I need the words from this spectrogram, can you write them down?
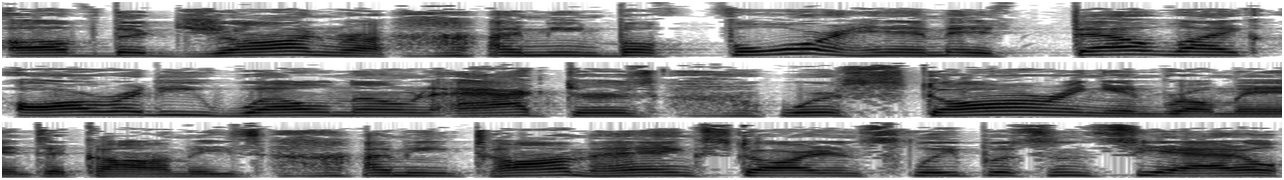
of the genre. I mean, before him, it felt like already well-known actors were starring in romantic comedies comedies. I mean, Tom Hanks starred in Sleepless in Seattle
